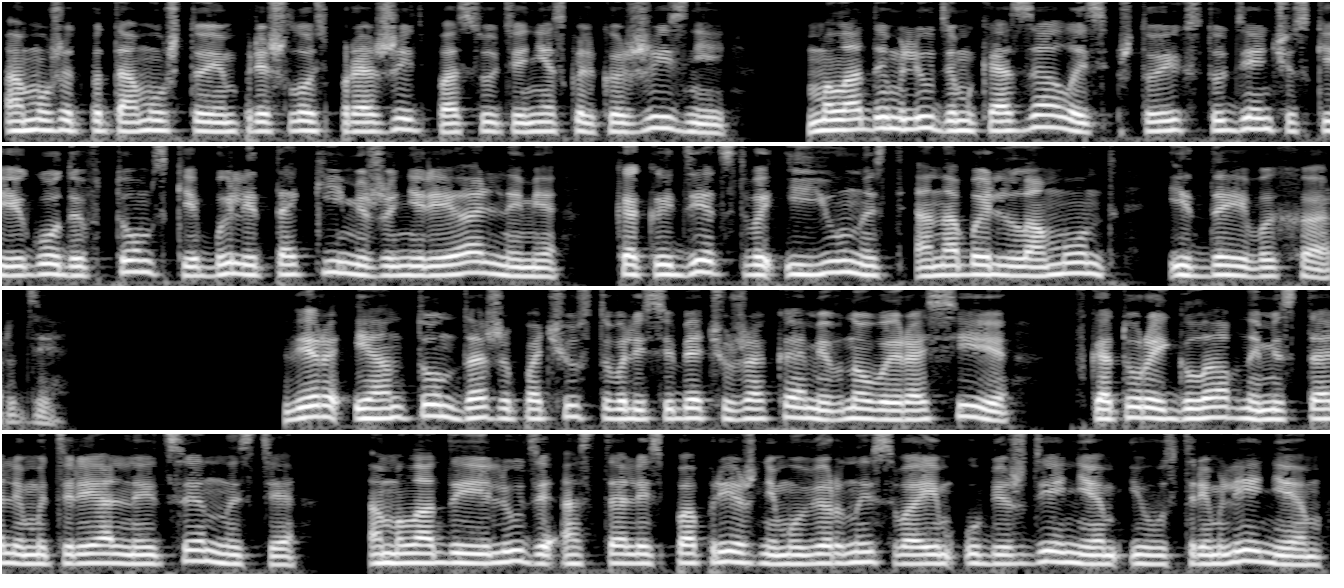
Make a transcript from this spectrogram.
а может потому, что им пришлось прожить, по сути, несколько жизней, молодым людям казалось, что их студенческие годы в Томске были такими же нереальными, как и детство и юность Аннабель Ламонт и Дэйва Харди. Вера и Антон даже почувствовали себя чужаками в новой России — в которой главными стали материальные ценности, а молодые люди остались по-прежнему верны своим убеждениям и устремлениям,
